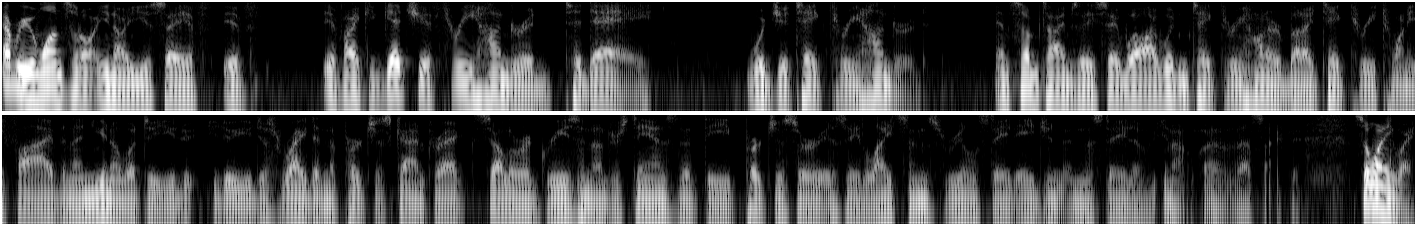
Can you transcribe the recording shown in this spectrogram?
every once in a while, you know, you say if if if I could get you three hundred today, would you take three hundred? And sometimes they say, well, I wouldn't take 300, but I'd take 325. And then you know what do you do? You do you just write in the purchase contract, seller agrees and understands that the purchaser is a licensed real estate agent in the state of, you know, uh, that's not good. So anyway,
